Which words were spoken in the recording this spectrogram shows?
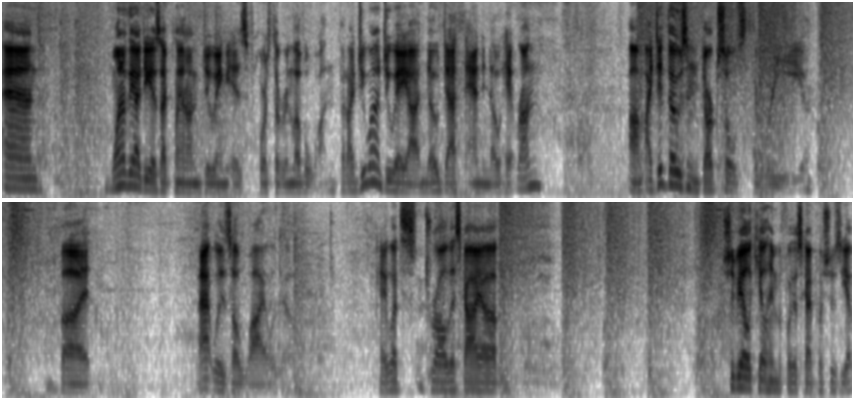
And one of the ideas I plan on doing is, of course, the rune level 1, but I do want to do a uh, no death and a no hit run. Um, I did those in Dark Souls 3 but that was a while ago. Okay, let's draw this guy up. Should be able to kill him before this guy pushes, yep.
